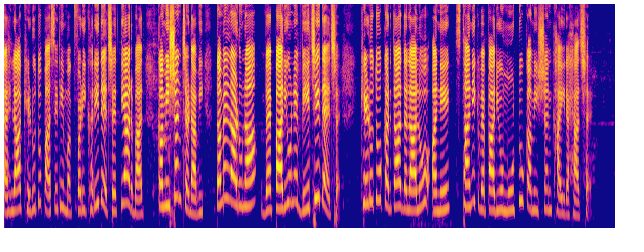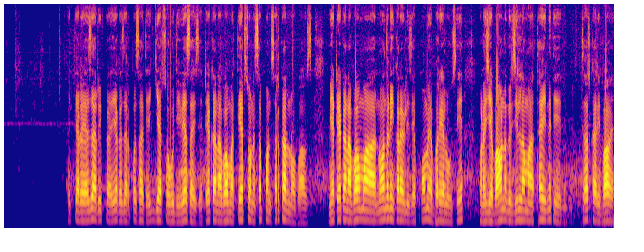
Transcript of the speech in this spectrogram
પહેલા ખેડૂતો પાસેથી મગફળી ખરીદે છે, ત્યારબાદ કમિશન ચડાવી તમિલનાડુના વેપારીઓને વેચી દે છે. ખેડૂતો કરતા દલાલો અને સ્થાનિક વેપારીઓ મોટું કમિશન ખાઈ રહ્યા છે. અત્યારે હજાર રૂપિયા, એક હજાર પચાસથી અગિયારસો સુધી વેચાય છે. ટેકાના ભાવમાં તેરસો ને છપ્પન સરકારનો ભાવ છે. મેં ટેકાના ભાવમાં નોંધણી કરાવેલી છે, ફોર્મે ભરેલું છે, પણ હજી ભાવનગર જિલ્લામાં થઈ નથી. સરકારી ભાવે,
